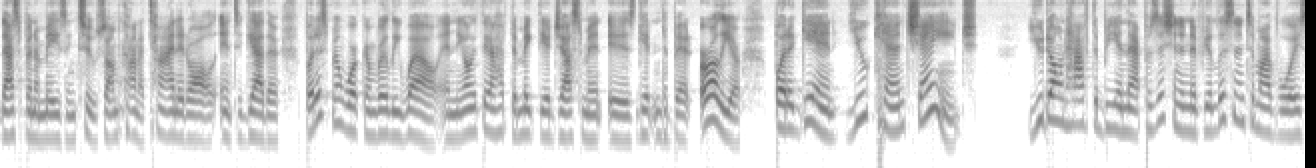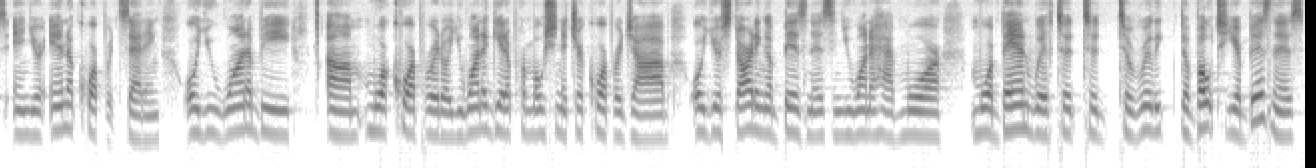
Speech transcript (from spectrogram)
that's been amazing too. So I'm kind of tying it all in together, but it's been working really well. And the only thing I have to make the adjustment is getting to bed earlier. But again, you can change. You don't have to be in that position. And if you're listening to my voice and you're in a corporate setting or you want to be um, more corporate or you want to get a promotion at your corporate job or you're starting a business and you want to have more more bandwidth to, to, to really devote to your business,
